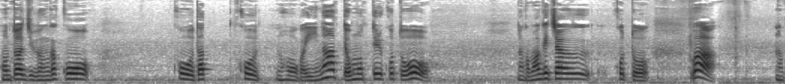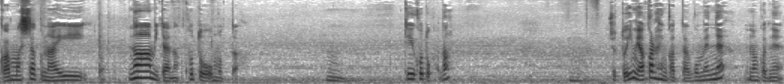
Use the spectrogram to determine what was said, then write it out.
本当は自分がこうこうだこうの方がいいなって思ってることをなんか曲げちゃうことはなんかあんましたくないなみたいなことを思った、うん、っていうことかな、うん、ちょっと意味分からへんかった。らごめんね。なんかね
